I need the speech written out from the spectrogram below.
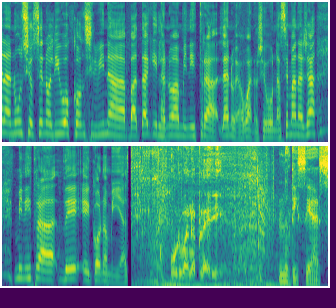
mañana anuncios en Olivos con Silvina Batakis, la nueva ministra, la nueva, bueno, llevo una semana ya, ministra de Economía. Urbana Play Noticias.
